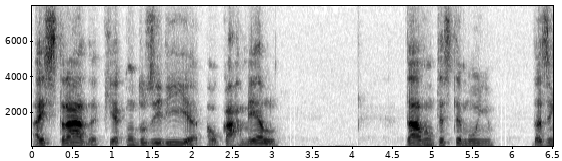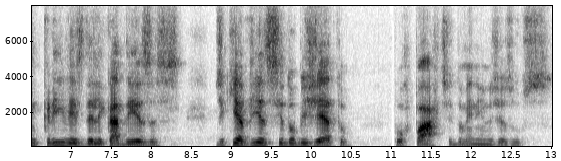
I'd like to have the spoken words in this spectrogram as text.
a estrada que a conduziria ao Carmelo, davam testemunho das incríveis delicadezas de que havia sido objeto por parte do menino Jesus.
